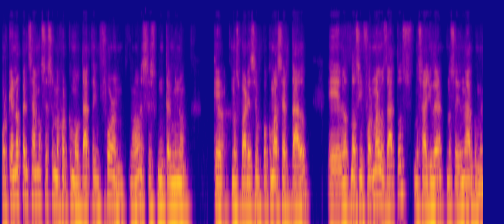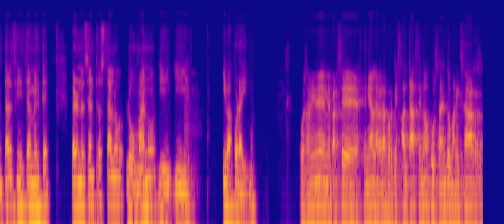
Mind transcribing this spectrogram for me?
¿por qué no pensamos eso mejor como data informed? ¿no? Ese es un término que nos parece un poco más acertado. Eh, nos, informan los datos, nos ayudan, nos ayudan a argumentar definitivamente, pero en el centro está lo, humano y, mm. y, va por ahí, ¿no? Pues a mí me, me, parece genial, la verdad, porque falta hace, ¿no? Justamente humanizar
